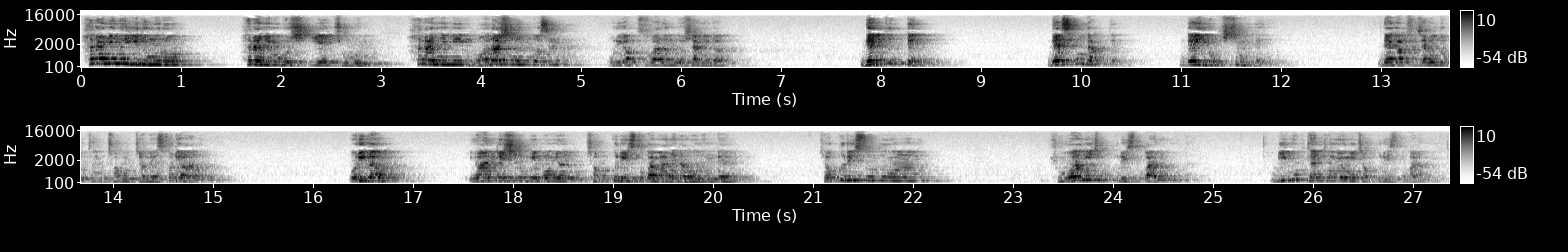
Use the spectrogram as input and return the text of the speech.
하나님의 이름으로 하나님 보시기에 좋은 하나님이 원하시는 것을 우리가 구하는 것이 아니라 내 뜻대로, 내 생각대로, 내 욕심대로 내가 가장 높은 정점에 서려 하는 것. 우리가 요한계시록에 보면 적그리스도가 많이 나오는데 적그리스도는 교황이 적그리스도가 아닙니다. 미국 대통령이 적그리스도가 아닙니다.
